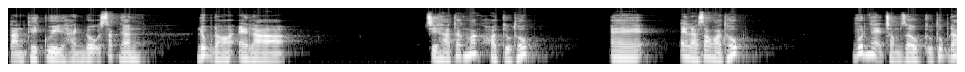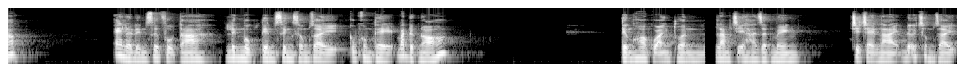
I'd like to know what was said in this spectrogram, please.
tán thi quỷ hành độ sắc nhân. Lúc đó e là... Chị Hà thắc mắc hỏi Kiều Thúc. E... e là sao Hòa Thúc? Vuốt nhẹ trong dâu Kiều Thúc đáp. E là đến sư phụ ta, linh mục tiên sinh sống dậy cũng không thể bắt được nó. Tiếng ho của anh Thuần làm chị Hà giật mình. Chị chạy lại đỡ chồng dậy.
